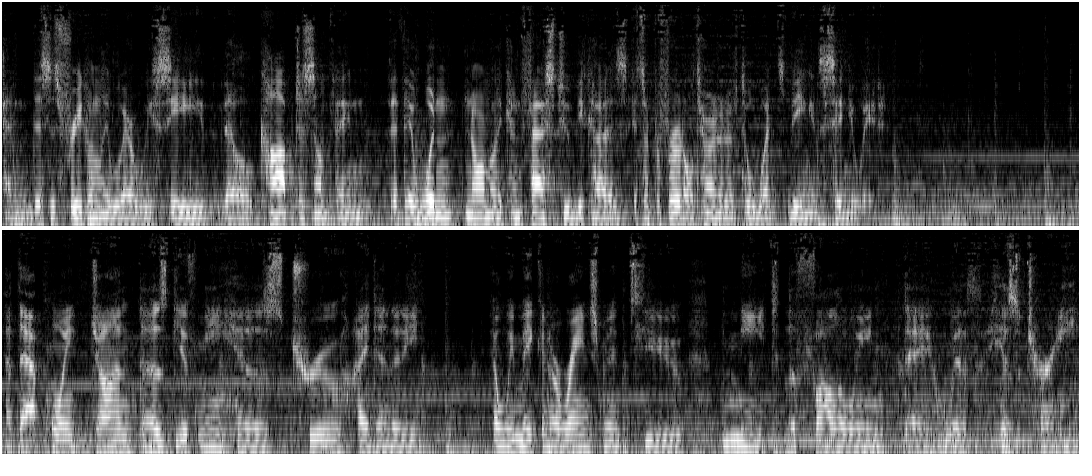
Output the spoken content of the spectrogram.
And this is frequently where we see they'll cop to something that they wouldn't normally confess to because it's a preferred alternative to what's being insinuated. At that point, John does give me his true identity, and we make an arrangement to meet the following day with his attorney.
